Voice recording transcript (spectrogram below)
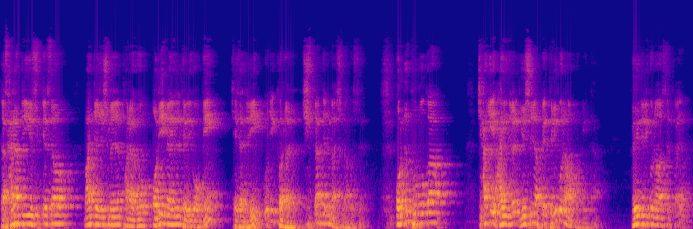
자, 사람들이 예수께서 만져주시면 바라고 어린아이를 데리고 오니 제자들이 꾸짖거늘 13절을 말씀하고 있어요. 어느 부모가 자기 아이들을 예수님 앞에 데리고 나온 겁니다. 왜 데리고 나왔을까요?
